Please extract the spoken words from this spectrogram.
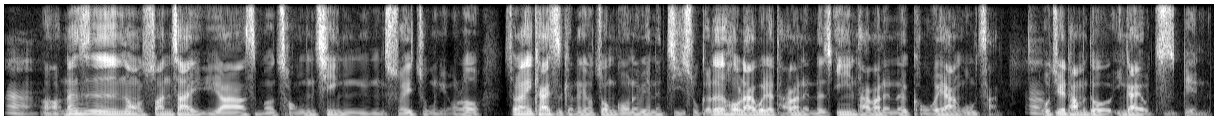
嗯。哦，但是那种酸菜鱼啊，什么重庆水煮牛肉，虽然一开始可能有中国那边的技术，可是后来为了台湾人的因应台湾人的口味和物产，嗯，我觉得他们都有应该有质变的。啊，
